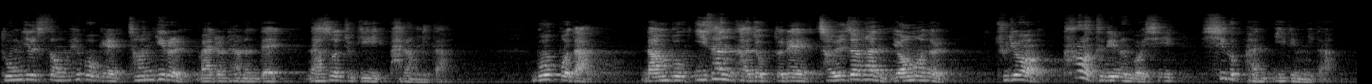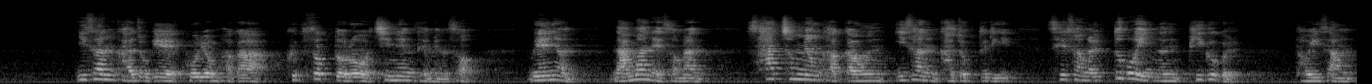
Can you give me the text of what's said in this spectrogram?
동질성 회복의 전기를 마련하는데 나서주기 바랍니다. 무엇보다 남북 이산 가족들의 절절한 염원을 줄여 풀어드리는 것이 시급한 일입니다. 이산 가족의 고령화가 급속도로 진행되면서 매년 남한에서만 4천 명 가까운 이산 가족들이 세상을 뜨고 있는 비극을 더 이상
